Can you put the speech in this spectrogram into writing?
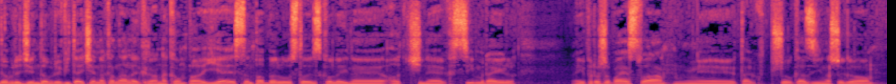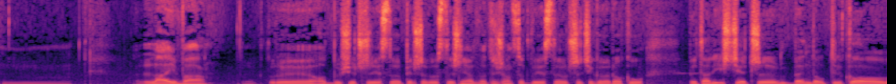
dobry, dzień dobry. Witajcie na kanale Grana Kompa. Ja jestem Pabelus, to jest kolejny odcinek Simrail. No i proszę Państwa, e, tak przy okazji naszego mm, live'a, który odbył się 31 stycznia 2023 roku, pytaliście, czy będą tylko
